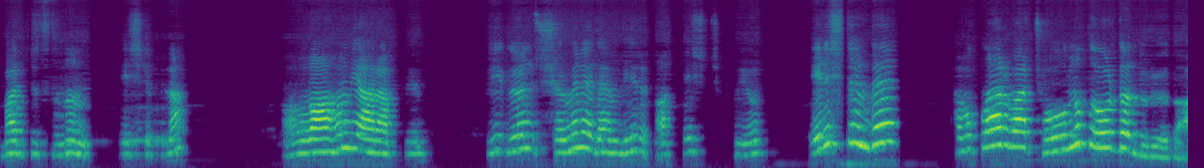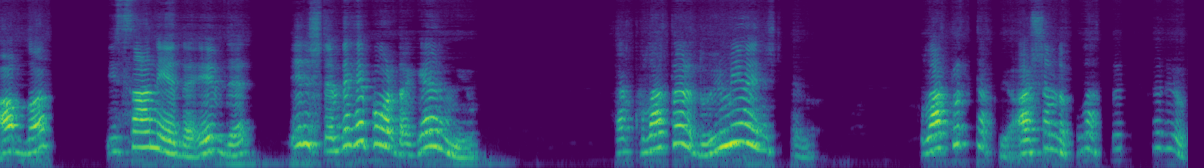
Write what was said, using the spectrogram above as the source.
bacısının eşi falan. Allah'ım ya Rabbim. Bir gün şömineden bir ateş çıkıyor. Eniştemde tavuklar var. Çoğunlukla orada duruyordu. Abla İhsaniye'de evde. Eniştem de hep orada gelmiyor. Ya kulakları duymuyor eniştemi. Kulaklık takıyor. Akşam da kulaklık çıkarıyor.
